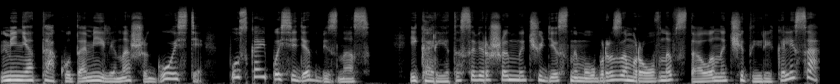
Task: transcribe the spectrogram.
Меня так утомили наши гости, пускай посидят без нас» и карета совершенно чудесным образом ровно встала на четыре колеса.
